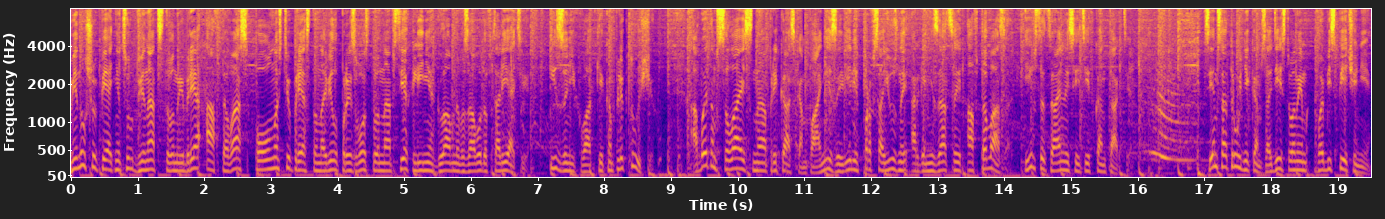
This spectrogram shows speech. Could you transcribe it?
Минувшую пятницу, 12 ноября, АвтоВАЗ полностью приостановил производство на всех линиях главного завода в Тольятти из-за нехватки комплектующих. Об этом, ссылаясь на приказ компании, заявили в профсоюзной организации «АвтоВАЗа» и в социальной сети ВКонтакте. Всем сотрудникам, задействованным в обеспечении,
